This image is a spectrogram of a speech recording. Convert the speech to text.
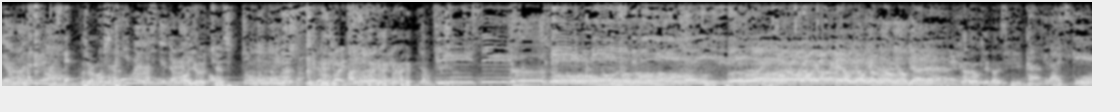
やない。はじめまして。はじめまして。人間じゃない。Oh, you gotta cheers. ちょっと取っときました。いや、もう九州。いいしカラオケ大好き。カラオケ大好き。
